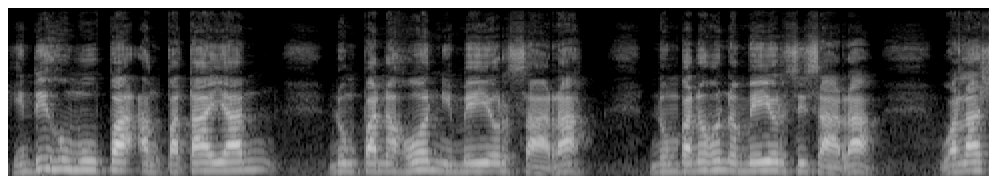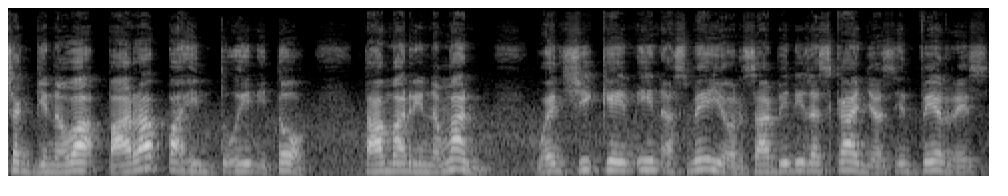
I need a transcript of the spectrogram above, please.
Hindi humupa ang patayan nung panahon ni Mayor Sara. Nung panahon na Mayor si Sara, wala siyang ginawa para pahintuin ito. Tama rin naman, when she came in as mayor, sabi ni Las Cañas, in fairness,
